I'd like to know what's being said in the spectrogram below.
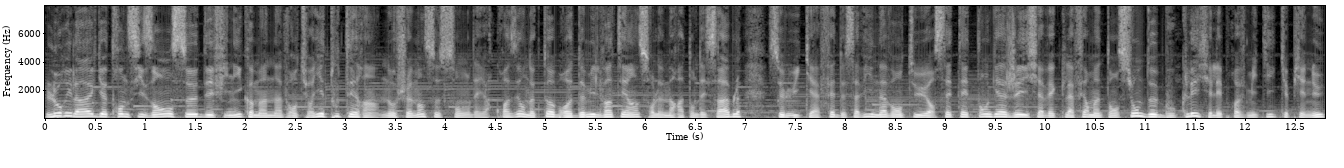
Lag, 36 ans, se définit comme un aventurier tout-terrain. Nos chemins se sont d'ailleurs croisés en octobre 2021 sur le Marathon des Sables. Celui qui a fait de sa vie une aventure s'était engagé avec la ferme intention de boucler l'épreuve mythique pieds nus.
